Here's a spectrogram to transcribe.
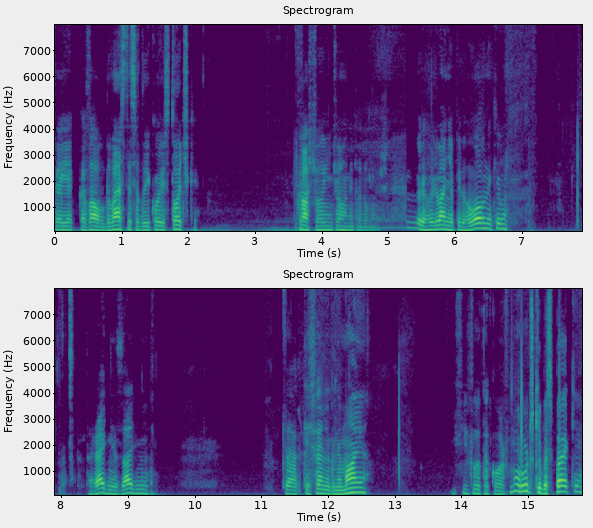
Те, як казав, довестися до якоїсь точки. Кращого нічого не придумаєш. Регулювання підголовників. Передні, задні. Так, кишеньок немає. І світло також. Ну, ручки безпеки.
